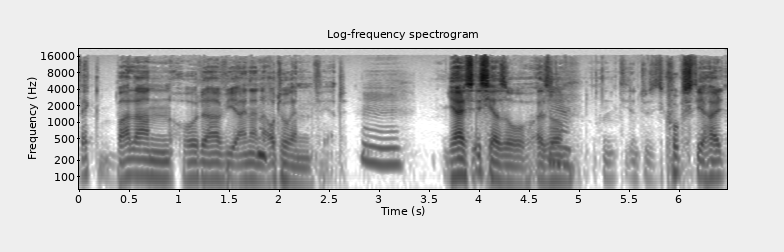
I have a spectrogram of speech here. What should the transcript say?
wegballern oder wie einer ein Autorennen fährt. Hm. Ja, es ist ja so. Also Ja. und du guckst dir halt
